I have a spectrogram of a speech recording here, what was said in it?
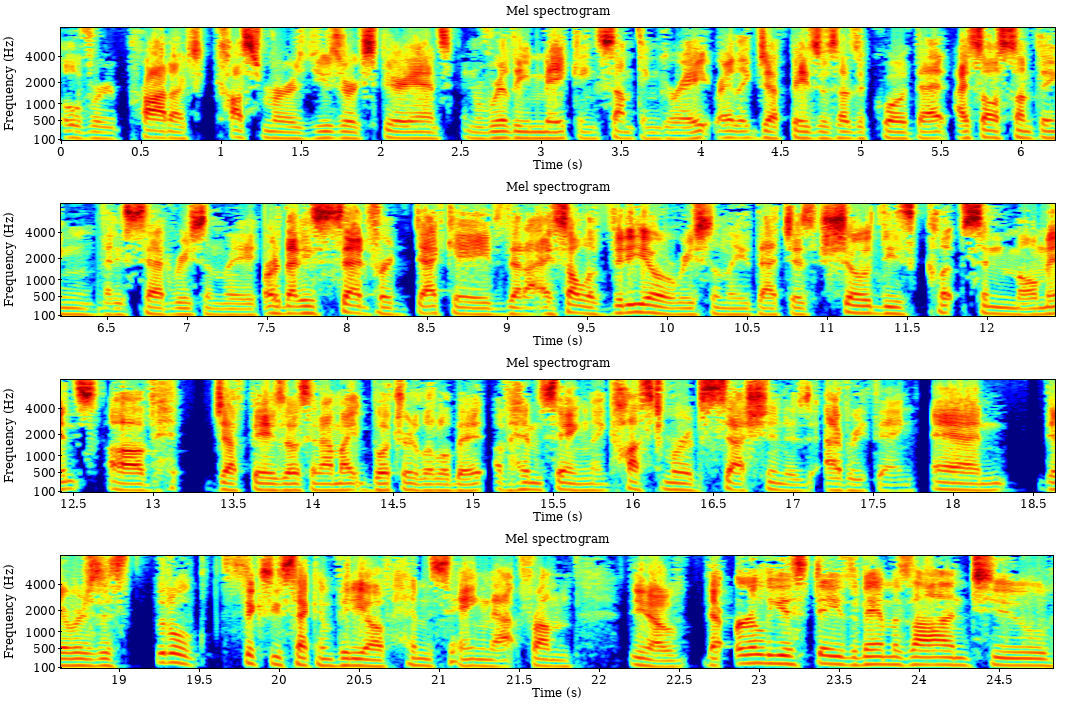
over product, customers, user experience, and really making something great, right? Like Jeff Bezos has a quote that I saw something that he said recently, or that he said for decades that I saw a video recently that just showed these clips and moments of Jeff Bezos, and I might butcher a little bit of him saying like customer obsession is everything. And there was this little 60 second video of him saying that from, you know, the earliest days of Amazon to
